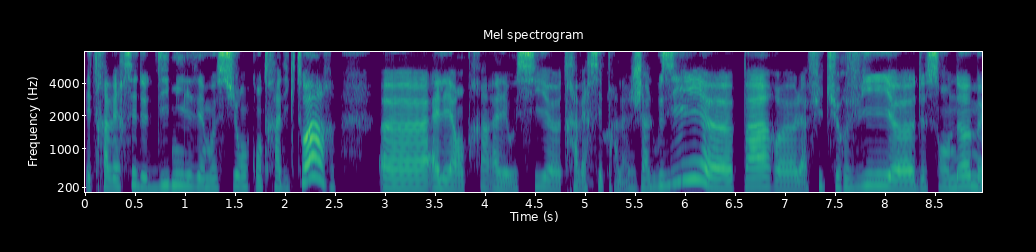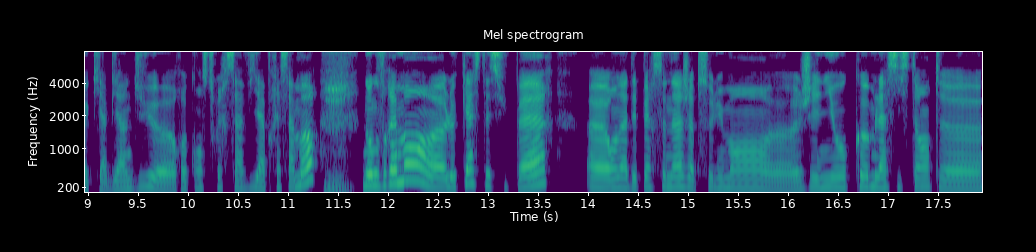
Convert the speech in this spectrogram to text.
est traversée de 10 000 émotions contradictoires. elle, est train, elle est aussi traversée par la jalousie, par la future vie de son homme qui a bien dû reconstruire sa vie après sa mort. Mmh. Donc vraiment, le cast est super. Euh, on a des personnages absolument euh, géniaux, comme l'assistante, euh,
